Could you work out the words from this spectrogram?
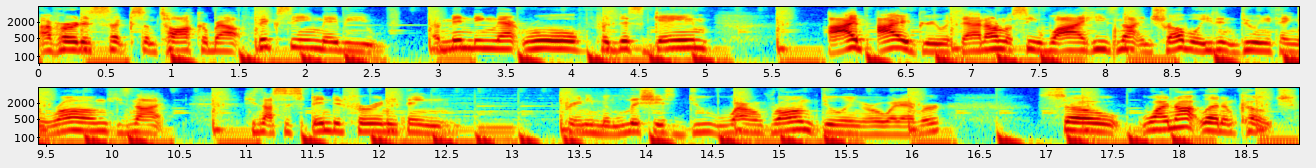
I've heard is like some talk about fixing, maybe amending that rule for this game. I I agree with that. I don't see why he's not in trouble. He didn't do anything wrong. He's not he's not suspended for anything for any malicious do wrongdoing or whatever. So why not let him coach?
